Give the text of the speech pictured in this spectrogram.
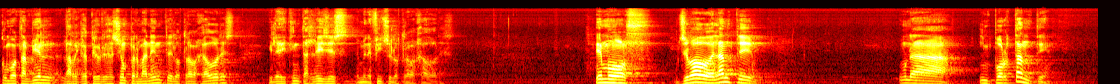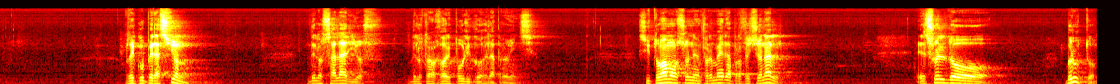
como también la recategorización permanente de los trabajadores y las distintas leyes en beneficio de los trabajadores. Hemos llevado adelante una importante recuperación de los salarios de los trabajadores públicos de la provincia. Si tomamos una enfermera profesional, el sueldo bruto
